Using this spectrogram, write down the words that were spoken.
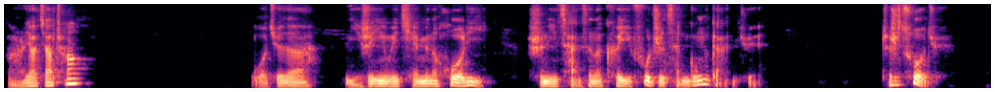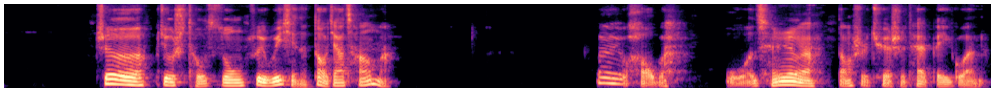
反而要加仓。我觉得你是因为前面的获利使你产生了可以复制成功的感觉，这是错觉。这不就是投资中最危险的倒加仓吗？哎呦，好吧。我承认啊，当时确实太悲观了，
